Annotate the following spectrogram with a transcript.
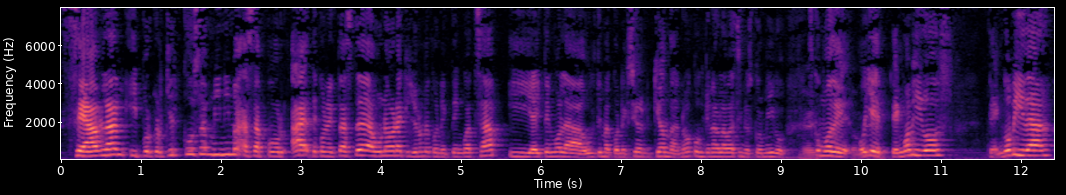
se hablan y por cualquier cosa mínima, hasta por, ah, te conectaste a una hora que yo no me conecté en WhatsApp y ahí tengo la última conexión. ¿Qué onda, no? ¿Con quién hablabas si no es conmigo? es como de, también. oye, tengo amigos, tengo vida,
